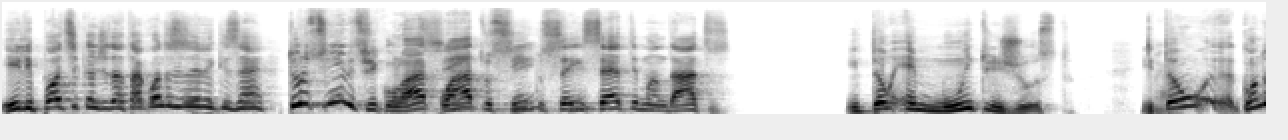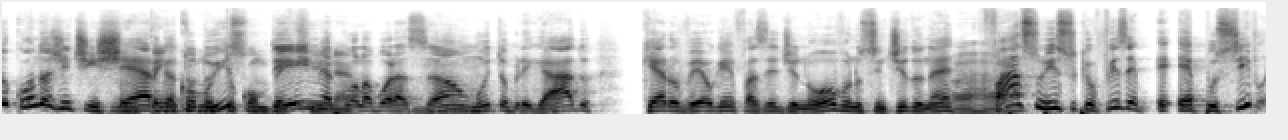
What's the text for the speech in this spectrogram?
ele pode se candidatar quantas vezes ele quiser. Tudo sim, eles ficam lá, Sim, quatro, sim, cinco, sim. seis, sete mandatos. Então é muito injusto. Então, quando, quando a gente enxerga tudo tu isso, competir, dei minha né? colaboração, Uhum, muito obrigado. Quero ver alguém fazer de novo, no sentido, né? Aham. Faço isso que eu fiz, é, é possível?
